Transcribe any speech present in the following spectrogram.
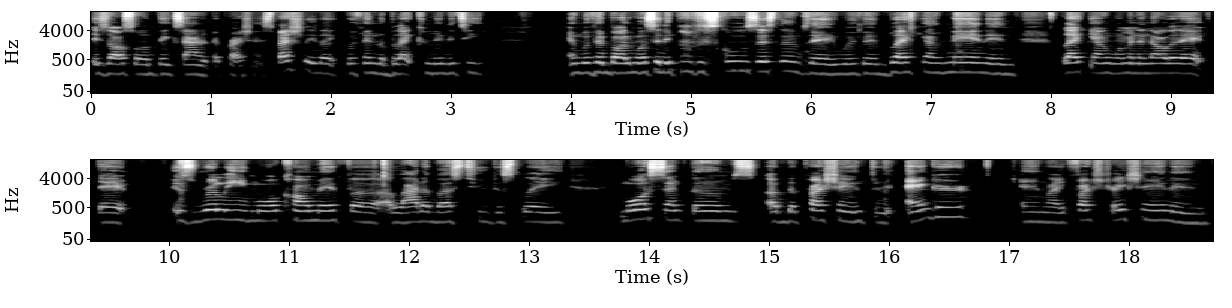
is also a big sign of depression, especially like within the black community and within Baltimore City public school systems and within black young men and black young women and all of that. That is really more common for a lot of us to display more symptoms of depression through anger and like frustration and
